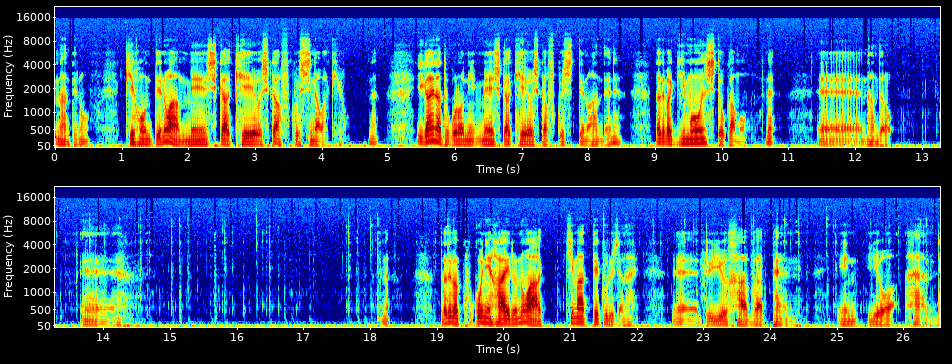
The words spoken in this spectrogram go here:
何ていうの？基本っていうのは名詞か形容詞か副詞なわけよ、ね、意外なところに名詞か形容詞か副詞っていうのはあるんだよね。例えば疑問詞とかもね、えー、なんだろう、えー、ね、例えばここに入るのは決まってくるじゃない。えー、Do you have a pen in your hand?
